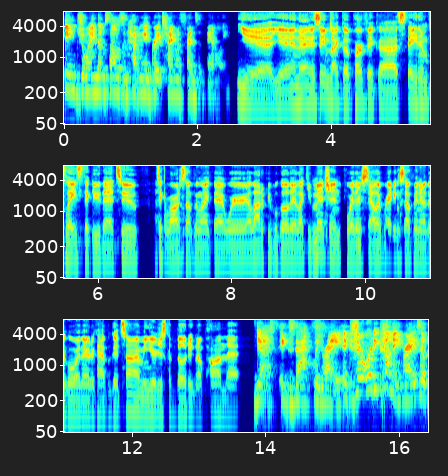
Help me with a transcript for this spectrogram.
enjoying themselves and having a great time with friends and family. Yeah, yeah. And then it seems like the perfect uh, state and place to do that too to launch something like that where a lot of people go there, like you mentioned, where they're celebrating something or they're going there to have a good time and you're just building upon that. Yes, exactly right. Because they're already coming, right? So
